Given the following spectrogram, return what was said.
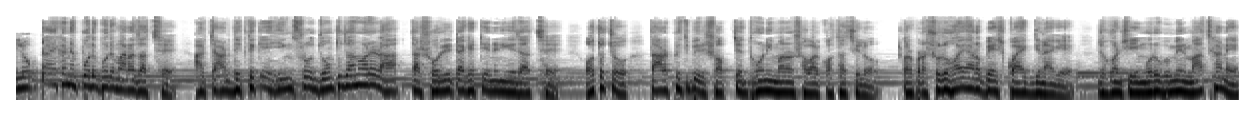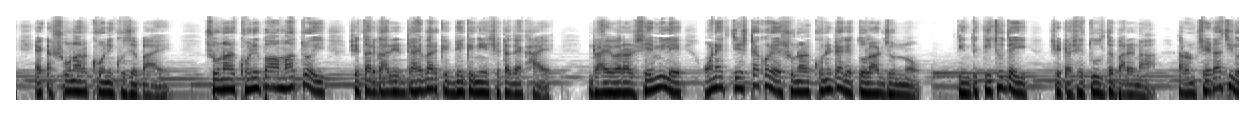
এই লোকটা এখানে পড়ে পড়ে মারা যাচ্ছে। আর চারদিক থেকে হিংস্র জন্তু জানোয়ারেরা তার শরীরটাকে টেনে নিয়ে যাচ্ছে। অথচ তার পৃথিবীর সবচেয়ে ধনী মানুষ হওয়ার কথা ছিল। গল্পটা শুরু হয় আরও বেশ কয়েকদিন আগে, যখন সেই মরুভূমির মাঝখানে একটা সোনার খনি খুঁজে পায়। সোনার খনি পাওয়া মাত্রই সে তার গাড়ির ড্রাইভারকে ডেকে নিয়ে সেটা দেখায়। ড্রাইভার আর সে মিলে অনেক চেষ্টা করে সোনার খনিটাকে তোলার জন্য। কিন্তু কিছুতেই সেটা সে তুলতে পারে না, কারণ সেটা ছিল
